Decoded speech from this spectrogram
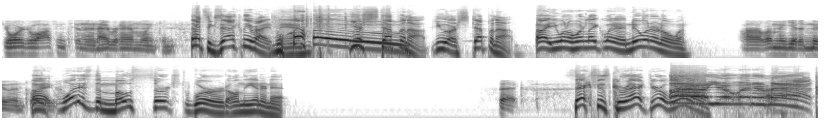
George Washington and Abraham Lincoln. That's exactly right, man. Whoa! You're stepping up. You are stepping up. All right, you want a Horn Lake one, a new one or an old one? Uh, let me get a new one, please. All right, what is the most searched word on the internet? Sex. Sex is correct. You're a winner. Oh, you're a winner, Matt!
